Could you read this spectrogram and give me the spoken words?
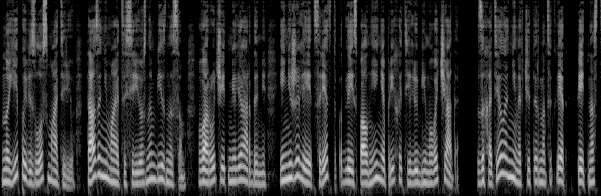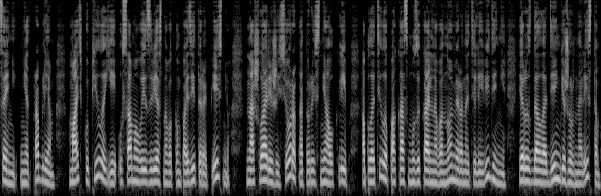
но ей повезло с матерью. Та занимается серьезным бизнесом, ворочает миллиардами и не жалеет средств для исполнения прихоти любимого чада. Захотела Нина в 14 лет петь на сцене, нет проблем. Мать купила ей у самого известного композитора песню, нашла режиссера, который снял клип, оплатила показ музыкального номера на телевидении и раздала деньги журналистам,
